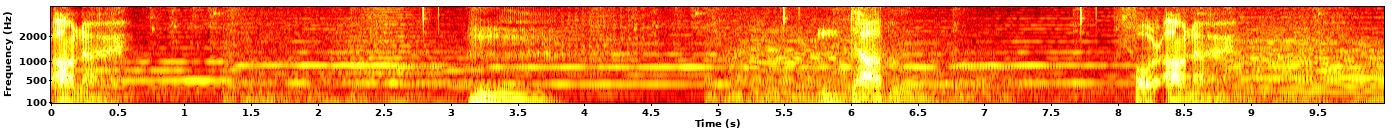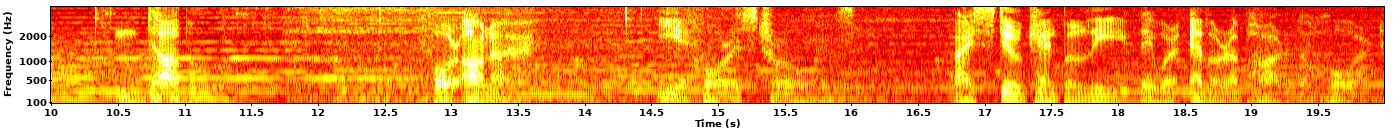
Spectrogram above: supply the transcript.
For honor. Hmm. Dabu. For honor. Dabu. For honor. Yeah. Forest trolls. I still can't believe they were ever a part of the Horde.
